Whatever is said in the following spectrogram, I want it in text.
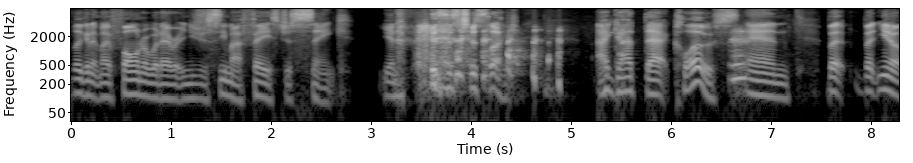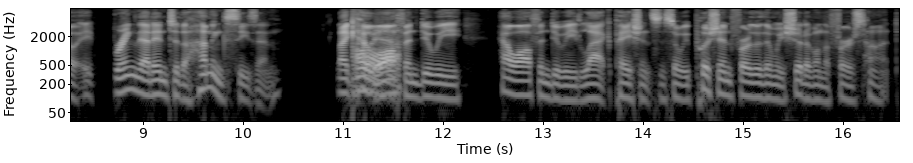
looking at my phone or whatever, and you just see my face just sink. You know, this is just like I got that close, and but but you know, it, bring that into the hunting season. Like Oh, how yeah. often do we how often do we lack patience, and so we push in further than we should have on the first hunt?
